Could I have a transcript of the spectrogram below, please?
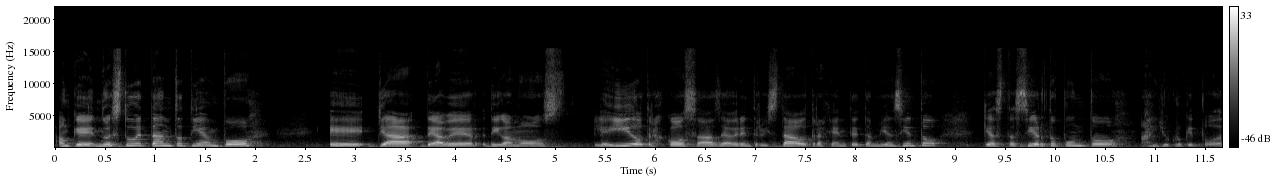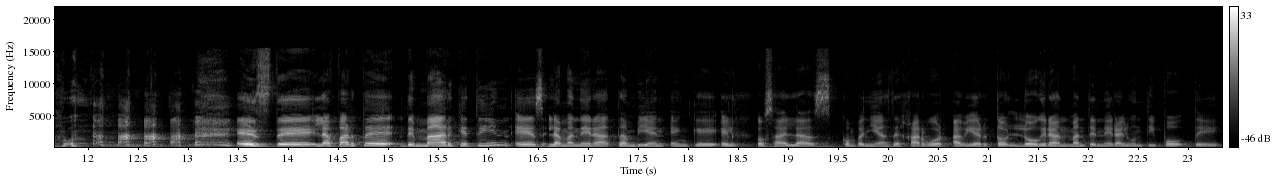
aunque no estuve tanto tiempo eh, ya de haber, digamos, leído otras cosas, de haber entrevistado a otra gente, también siento que hasta cierto punto, ay, yo creo que toda, este, la parte de marketing es la manera también en que el, o sea, las compañías de hardware abierto logran mantener algún tipo de,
